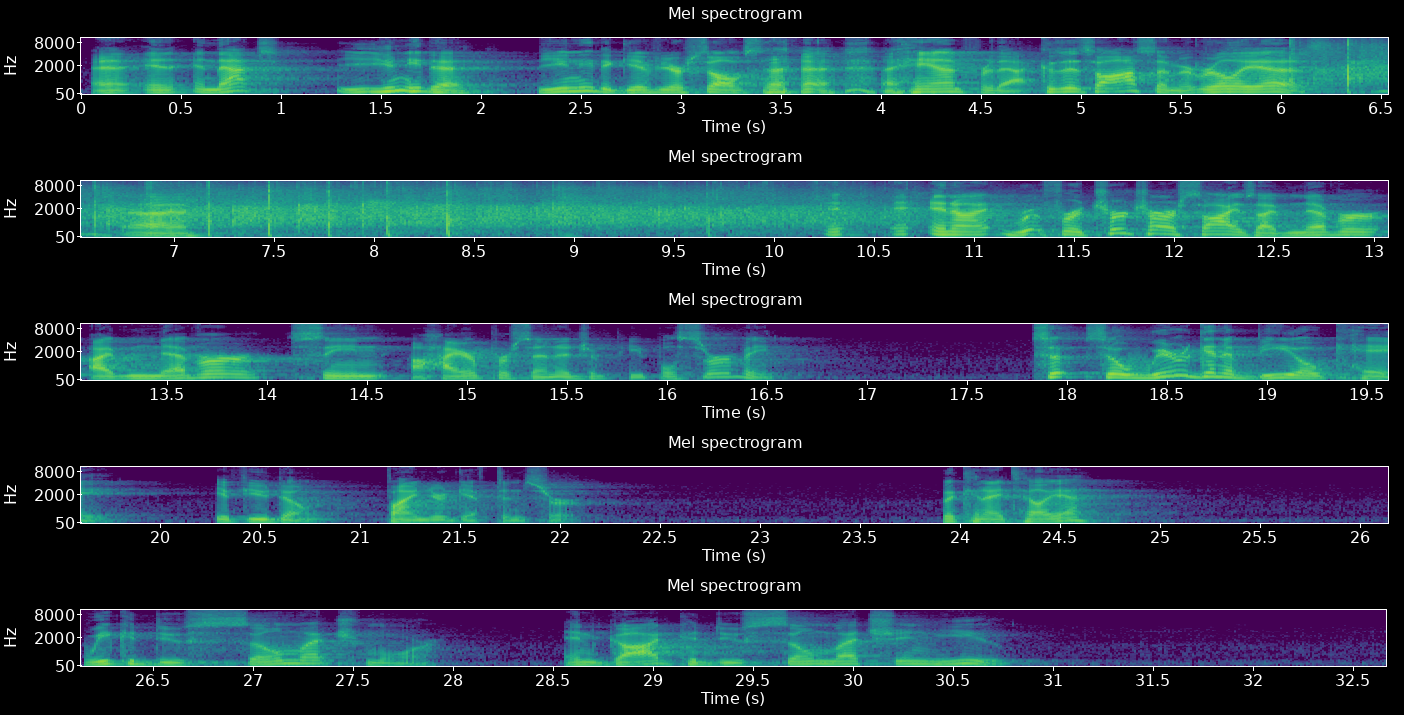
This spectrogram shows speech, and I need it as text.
And, and, and that's, you need to, you need to give yourselves a, a hand for that because it's awesome. It really is. Uh, and I, for a church our size, I've never, I've never seen a higher percentage of people serving. So, so we're going to be okay if you don't find your gift and serve. But can I tell you? We could do so much more, and God could do so much in you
